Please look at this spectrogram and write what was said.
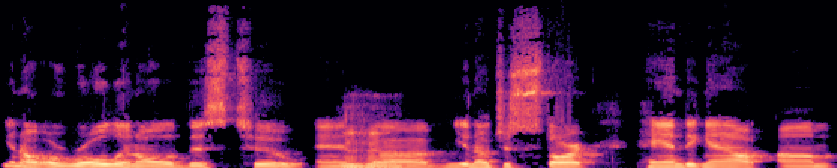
you know a role in all of this too and mm-hmm. uh, you know just start handing out um,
